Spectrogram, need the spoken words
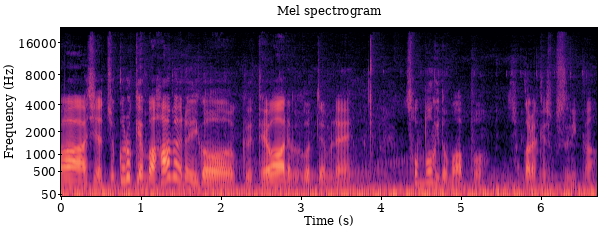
아 진짜 쭈꾸럽게 막 하면은 이거 그 대화하는 그것 때문에 손목이 너무 아파. 손가락 계속 쓰니까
